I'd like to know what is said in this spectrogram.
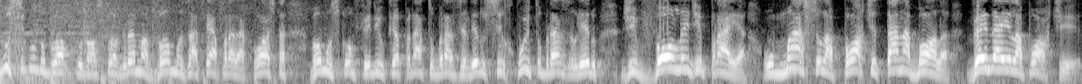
No segundo bloco do nosso programa, vamos até a Praia da Costa, vamos conferir o Campeonato Brasileiro, o Circuito Brasileiro de Vôlei de Praia. O Márcio Laporte está na bola. Vem daí, Laporte!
